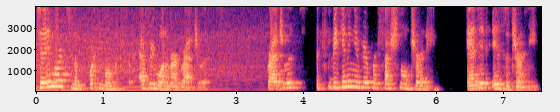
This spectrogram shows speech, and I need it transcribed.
Today marks an important moment for every one of our graduates. Graduates, it's the beginning of your professional journey, and it is a journey.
